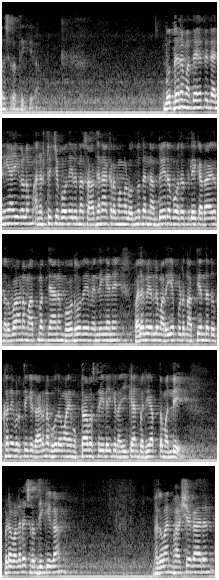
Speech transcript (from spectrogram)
അത് ശ്രദ്ധിക്കുക. ബുദ്ധനും അദ്ദേഹത്തിന്റെ അനുയായികളും അനുഷ്ഠിച്ചു പോന്നിരുന്ന സാധനാക്രമങ്ങൾ ഒന്നു തന്നെ അദ്വൈത ബോധത്തിലേക്ക് അതായത് നിർവാണം ആത്മജ്ഞാനം ബോധോദയം എന്നിങ്ങനെ പല പേരിലും അറിയപ്പെടുന്ന അത്യന്ത ദുഃഖനിവൃത്തിക്ക് കാരണഭൂതമായ മുക്താവസ്ഥയിലേക്ക് നയിക്കാൻ പര്യാപ്തമല്ലേ? ഇവിടെ വളരെ ശ്രദ്ധിക്കുക. ഭഗവാൻ ഭാഷ്യകാരൻ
